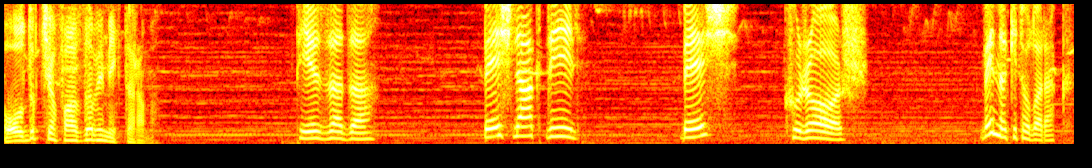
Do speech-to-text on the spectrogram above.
oldukça fazla bir miktar ama. Pirzada. Beş lak değil. Beş kror. Ve nakit olarak.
